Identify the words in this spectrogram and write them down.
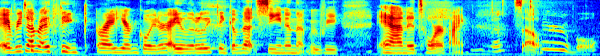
every time I think or I hear goiter I literally think of that scene in that movie and it's horrifying. That's So terrible.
